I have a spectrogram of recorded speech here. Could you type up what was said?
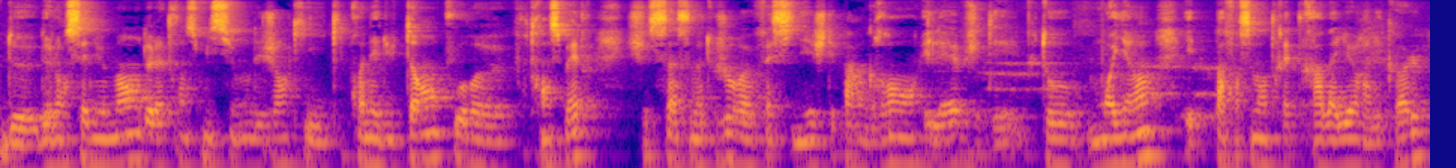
de, de l'enseignement, de la transmission, des gens qui, qui prenaient du temps pour, euh, pour transmettre. Ça, ça m'a toujours fasciné. J'étais pas un grand élève, j'étais plutôt moyen et pas forcément très travailleur à l'école,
